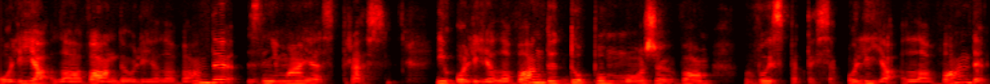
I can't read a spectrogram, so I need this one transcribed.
Олія лаванди. Олія лаванди знімає стрес і олія лаванди допоможе вам виспатися. Олія лаванди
